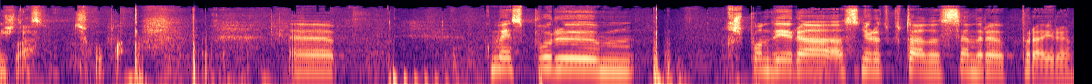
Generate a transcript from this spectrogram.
Isto, desculpa. Uh, começo por uh, responder à, à senhora deputada Sandra Pereira.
